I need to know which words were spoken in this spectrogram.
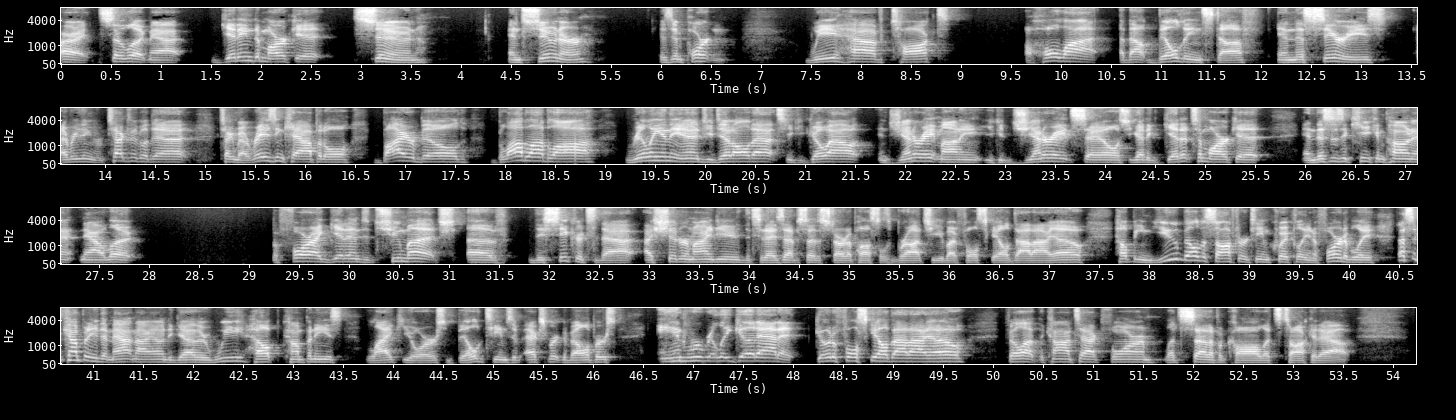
All right. So look, Matt, getting to market soon and sooner is important. We have talked a whole lot about building stuff in this series, everything from technical debt, talking about raising capital, buy or build, blah, blah, blah. Really, in the end, you did all that so you could go out and generate money. You could generate sales. You got to get it to market. And this is a key component. Now, look, before I get into too much of the secrets of that, I should remind you that today's episode of Startup Hustle is brought to you by Fullscale.io, helping you build a software team quickly and affordably. That's the company that Matt and I own together. We help companies like yours build teams of expert developers, and we're really good at it. Go to Fullscale.io, fill out the contact form. Let's set up a call. Let's talk it out.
